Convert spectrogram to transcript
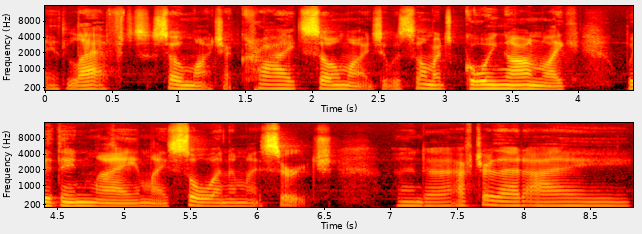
I left so much. I cried so much. It was so much going on like within my my soul and in my search. And uh, after that, I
